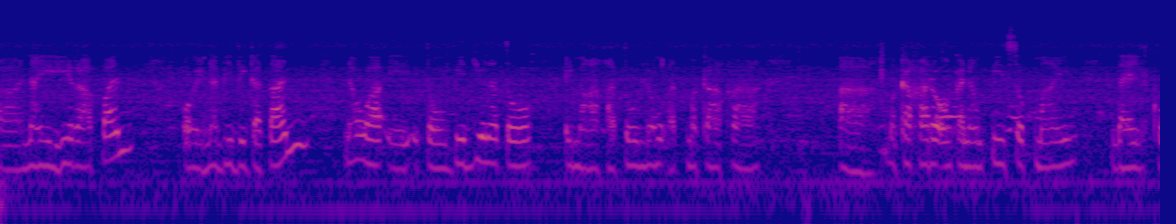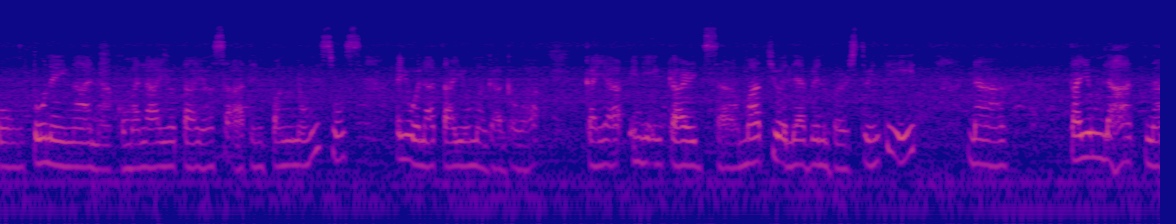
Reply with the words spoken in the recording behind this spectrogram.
uh, nahihirapan o nabibigatan, nawa eh, itong video na to ay makakatulong at magkaka, uh, magkakaroon ka ng peace of mind dahil kung tunay nga na kung malayo tayo sa ating Panginoong Yesus, ay wala tayong magagawa. Kaya ini-encourage sa Matthew 11 verse 28 na tayong lahat na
